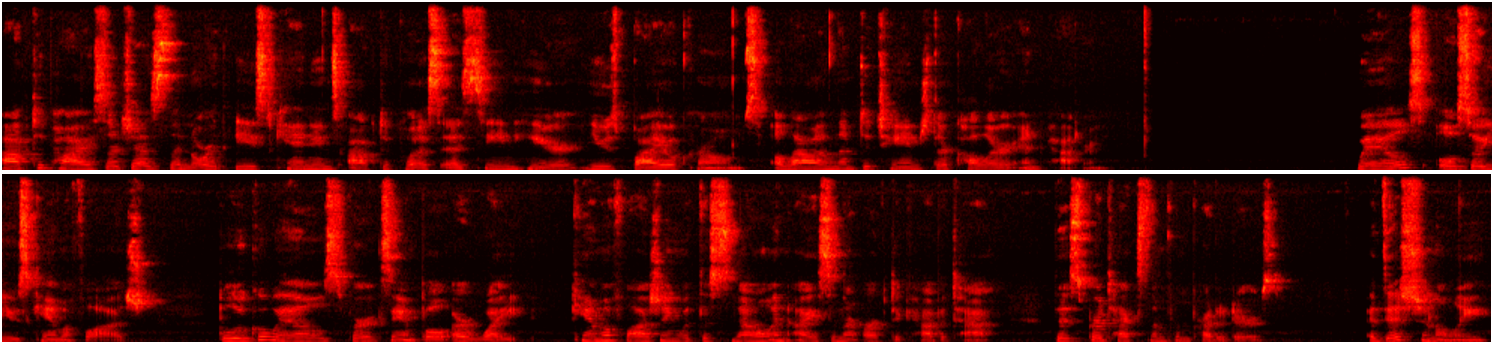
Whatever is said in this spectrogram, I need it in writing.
Octopi, such as the Northeast Canyon's octopus as seen here, use biochromes, allowing them to change their color and pattern. Whales also use camouflage. Beluga whales, for example, are white, camouflaging with the snow and ice in their Arctic habitat. This protects them from predators. Additionally,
